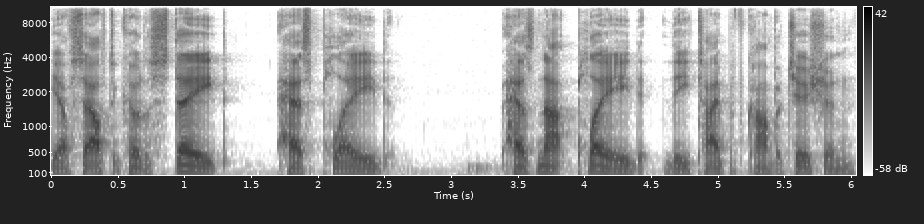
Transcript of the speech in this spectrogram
You have South Dakota State has played has not played the type of competition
